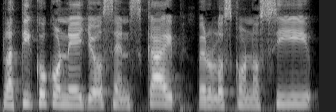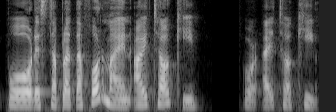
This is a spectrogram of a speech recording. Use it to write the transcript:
platico con ellos en Skype, pero los conocí por esta plataforma, en iTalki, por iTalki.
